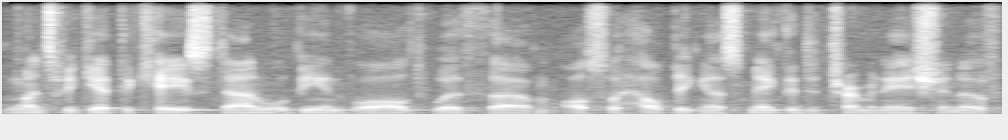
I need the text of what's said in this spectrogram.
once we get the case, Don will be involved with um, also helping us make the determination of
